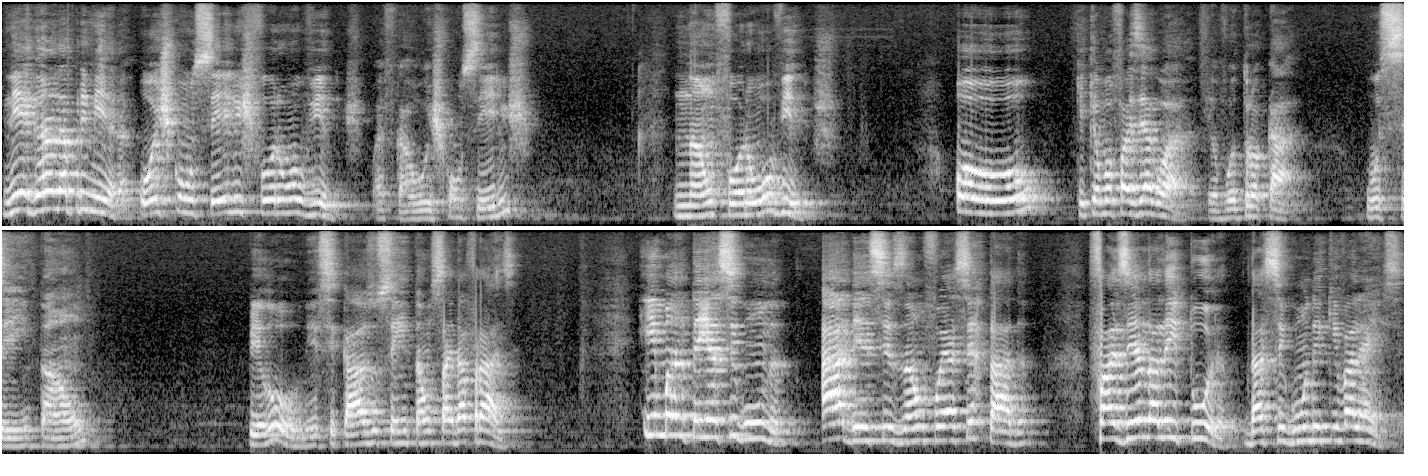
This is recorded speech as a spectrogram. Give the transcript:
Negando a primeira, os conselhos foram ouvidos. Vai ficar os conselhos não foram ouvidos. Ou, o que, que eu vou fazer agora? Eu vou trocar o C então pelo ou. Nesse caso, o C então sai da frase. E mantém a segunda. A decisão foi acertada. Fazendo a leitura da segunda equivalência.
